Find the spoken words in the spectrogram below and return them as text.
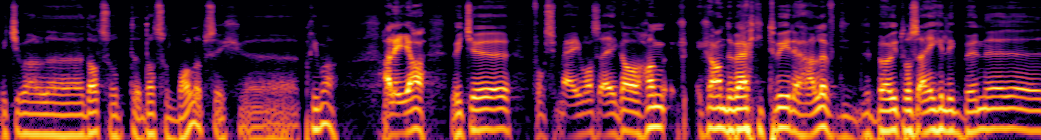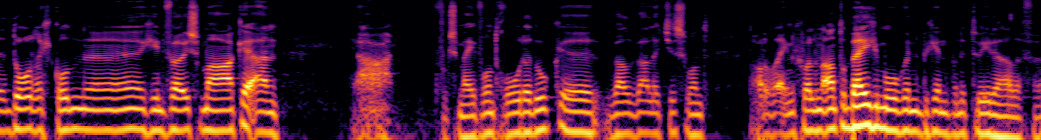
Weet je wel, eh, dat, soort, dat soort ballen op zich. eh, prima. Alleen ja, weet je, volgens mij was eigenlijk al hang, gaandeweg die tweede helft. Die, de buit was eigenlijk binnen. eh, Dordrecht kon eh, geen vuist maken. En ja, volgens mij vond Roda het ook eh, wel welletjes. Want er hadden er eigenlijk nog wel een aantal bijgemogen in het begin van de tweede helft. Hè?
